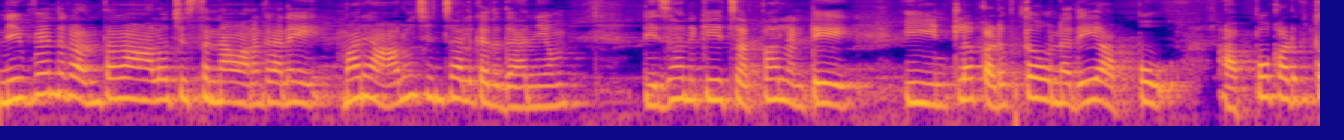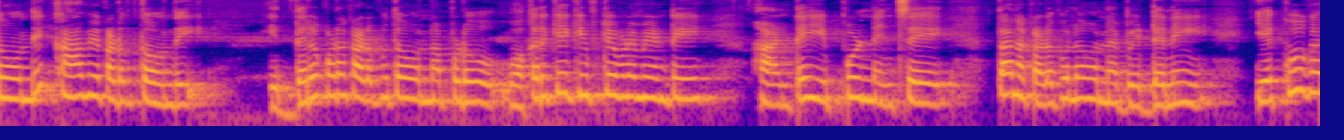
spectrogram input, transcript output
నువ్వెందుకు అంతగా ఆలోచిస్తున్నావు అనగానే మరి ఆలోచించాలి కదా ధాన్యం. నిజానికి చెప్పాలంటే ఈ ఇంట్లో కడుపుతో ఉన్నది అప్పు. అప్పు కడుపుతో ఉంది కావ్య కడుపుతో ఉంది. ఇద్దరు కూడా కడుపుతో ఉన్నప్పుడు ఒకరికే గిఫ్ట్ ఇవ్వడం ఏంటి? అంటే ఇప్పుడు నుంచే తన కడుపులో ఉన్న బిడ్డని ఎక్కువగా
